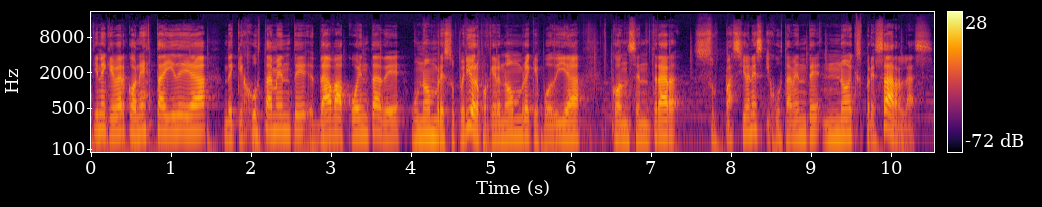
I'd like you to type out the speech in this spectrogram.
tiene que ver con esta idea de que justamente daba cuenta de un hombre superior, porque era un hombre que podía concentrar sus pasiones y justamente no expresarlas.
